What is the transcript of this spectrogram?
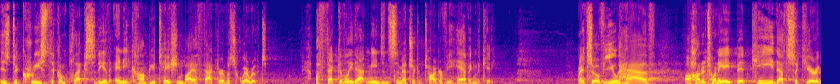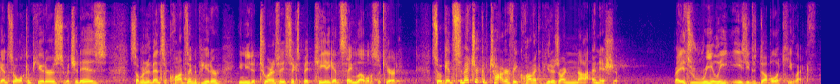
is decrease the complexity of any computation by a factor of a square root. Effectively, that means in symmetric cryptography, having the key. Right, so if you have a 128-bit key that's secure against all computers, which it is, someone invents a quantum computer, you need a 256-bit key to get the same level of security. So against symmetric cryptography, quantum computers are not an issue. Right? It's really easy to double a key length.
